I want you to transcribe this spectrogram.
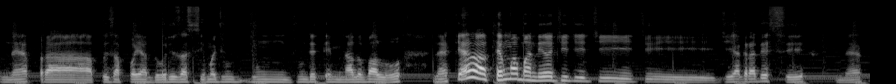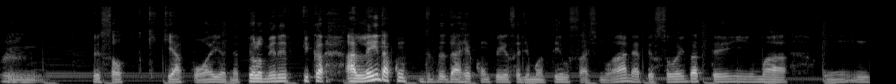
né, para os apoiadores acima de um, de, um, de um, determinado valor, né, que é até uma maneira de, de, de, de agradecer né, hum pessoal que, que, apoia, né? Pelo menos fica, além da, da recompensa de manter o site no ar, né? A pessoa ainda tem uma, um,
